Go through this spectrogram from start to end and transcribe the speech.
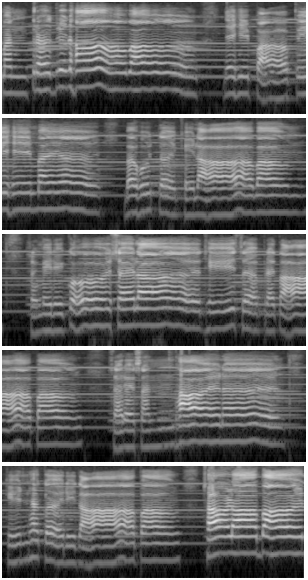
मंत्र दृढ़ावा यही पापी मैं बहुत खिलावा। सुमिर कौशलाधीश प्रतापा। सरसंधान किन्ह करिदापा छाड़ा बाण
